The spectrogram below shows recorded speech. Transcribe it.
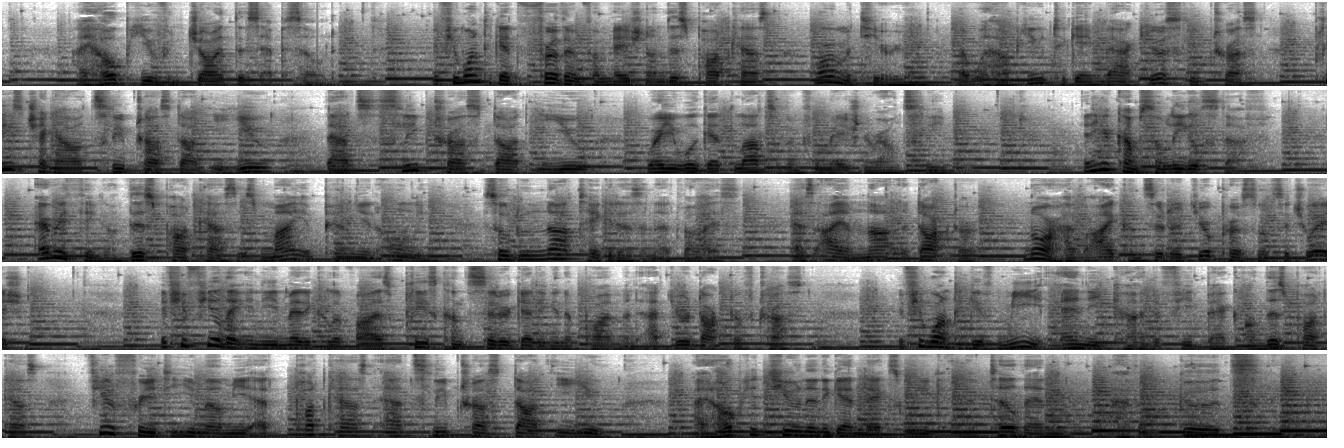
I hope you've enjoyed this episode. If you want to get further information on this podcast or material that will help you to gain back your sleep trust, please check out sleeptrust.eu. That's sleeptrust.eu, where you will get lots of information around sleep. And here comes some legal stuff. Everything on this podcast is my opinion only, so do not take it as an advice, as I am not a doctor, nor have I considered your personal situation. If you feel that you need medical advice, please consider getting an appointment at your doctor of trust. If you want to give me any kind of feedback on this podcast, feel free to email me at podcast at sleeptrust.eu. I hope you tune in again next week, and until then, have a good sleep.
